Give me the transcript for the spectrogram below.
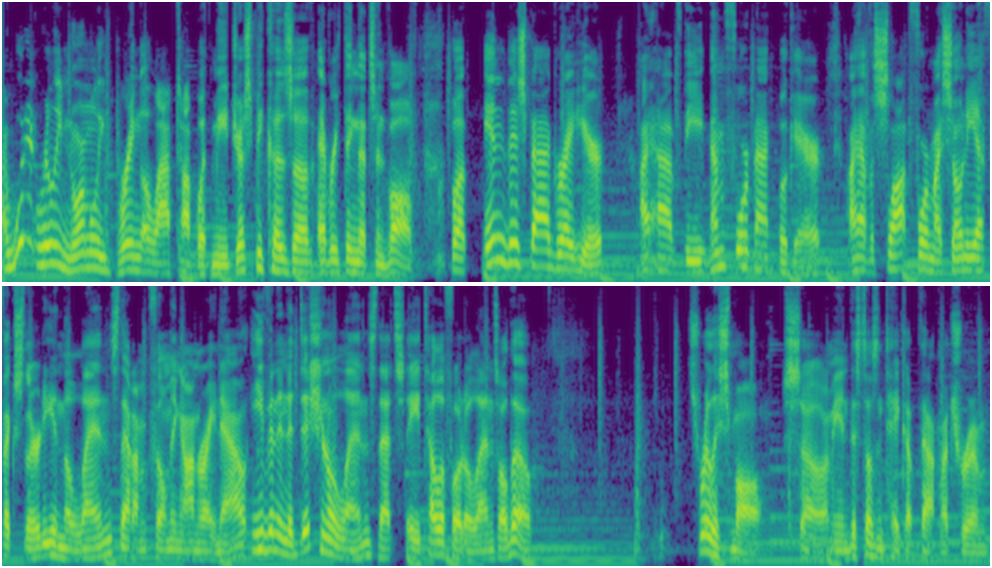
I wouldn't really normally bring a laptop with me just because of everything that's involved. But in this bag right here, I have the M4 MacBook Air. I have a slot for my Sony FX30 and the lens that I'm filming on right now, even an additional lens that's a telephoto lens, although it's really small. So, I mean, this doesn't take up that much room.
